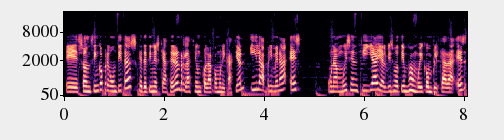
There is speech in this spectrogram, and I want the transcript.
Eh, son cinco preguntitas que te tienes que hacer en relación con la comunicación y la primera es una muy sencilla y al mismo tiempo muy complicada. ¿Es,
